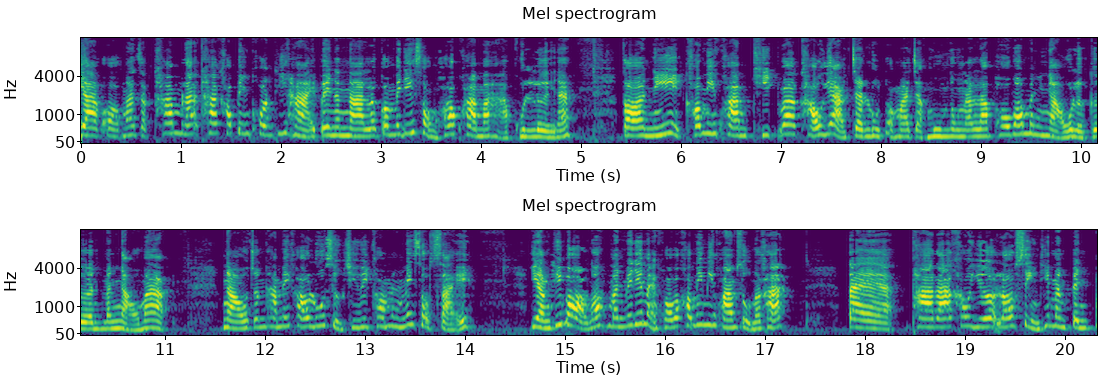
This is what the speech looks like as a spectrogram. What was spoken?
อยากออกมาจากถ้ำและถ้าเขาเป็นคนที่หายไปนานๆ แล้วก็ไม่ได้ส่งข้อความมาหาคุณเลยนะตอนนี้เขามีความคิดว่าเขาอยากจะหลุดออกมาจากมุมตรงนั้นแล้วเพราะว่ามันเหงาเหลือเกิน มันเหงามาก เหงาจนทำให้เขารู้สึกชีวิตเขามันไม่สดใส อย่างที่บอกเนาะมันไม่ได้หมายความว่าเขาไม่มีความสุขนะคะ แต่ภาระเขาเยอะแล้วสิ่งที่มันเป็นไป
